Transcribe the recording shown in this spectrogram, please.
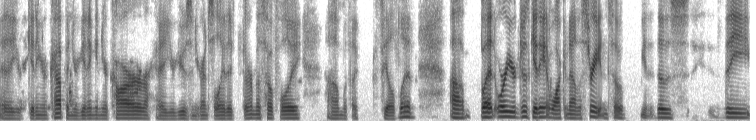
Uh, you're getting your cup and you're getting in your car. Uh, you're using your insulated thermos, hopefully, um, with a sealed lid. Um, but or you're just getting it and walking down the street. And so you know, those the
